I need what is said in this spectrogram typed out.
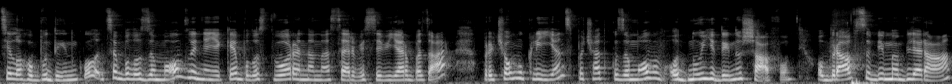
цілого будинку. Це було замовлення, яке було створено на сервісі VR Bazaar. Причому клієнт спочатку замовив одну єдину шафу, обрав собі мебляра.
